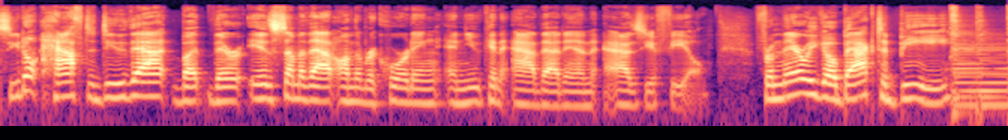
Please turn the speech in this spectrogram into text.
So you don't have to do that, but there is some of that on the recording and you can add that in as you feel. From there we go back to B. And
